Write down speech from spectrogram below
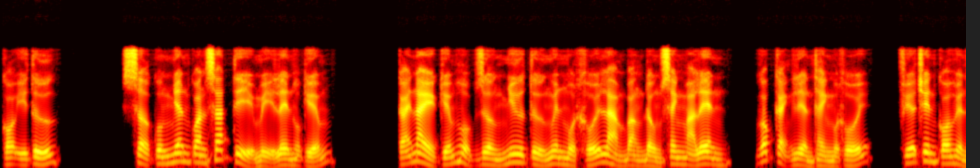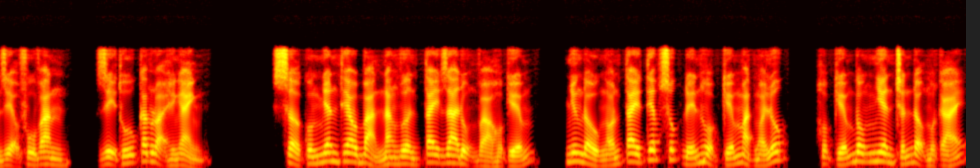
Có ý tứ. Sở cung nhân quan sát tỉ mỉ lên hộp kiếm. Cái này kiếm hộp dường như từ nguyên một khối làm bằng đồng xanh mà lên, góc cạnh liền thành một khối, phía trên có huyền diệu phù văn, dị thú các loại hình ảnh. Sở cung nhân theo bản năng vươn tay ra đụng vào hộp kiếm, nhưng đầu ngón tay tiếp xúc đến hộp kiếm mặt ngoài lúc, hộp kiếm bỗng nhiên chấn động một cái,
